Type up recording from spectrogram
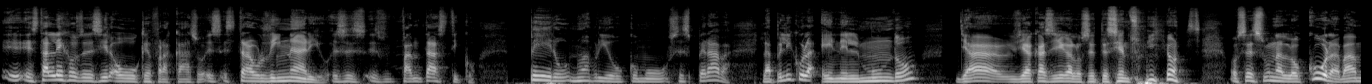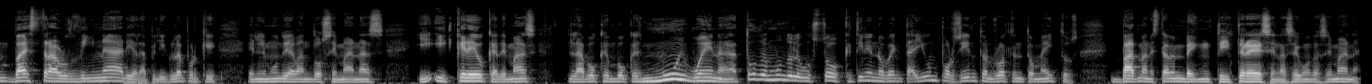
eh, está lejos de decir, oh, qué fracaso, es extraordinario, es, es, fantástico, pero no abrió como se esperaba. La película en el mundo ya, ya casi llega a los 700 millones. O sea, es una locura. Va, va extraordinaria la película porque en el mundo ya van dos semanas y, creo que además la boca en boca es muy buena. A todo el mundo le gustó, que tiene 91% en Rotten Tomatoes. Batman estaba en 23 en la segunda semana.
